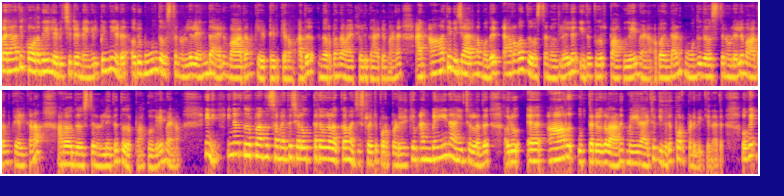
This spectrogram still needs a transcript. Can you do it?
പരാതി കോടതിയിൽ ലഭിച്ചിട്ടുണ്ടെങ്കിൽ പിന്നീട് ഒരു മൂന്ന് ദിവസത്തിനുള്ളിൽ എന്തായാലും വാദം കേട്ടിരിക്കണം. അത് നിർബന്ധമായിട്ടുള്ള ഒരു കാര്യമാണ്. ആൻഡ് ആദ്യ വിചാരണ മുതൽ അറുപത് ദിവസത്തിനുള്ളിൽ ഇത് തീർപ്പാക്കുകയും വേണം. അപ്പോൾ എന്താണ്? മൂന്ന് ദിവസത്തിനുള്ളിൽ വാദം കേൾക്കണം. അറുപത് ദിവസത്തിനുള്ളിൽ ഇത് തീർപ്പാക്കുകയും വേണം. ഇനി ഇങ്ങനെ തീർപ്പാക്കുന്ന സമയത്ത് ചില ഉത്തരവുകളൊക്കെ മജിസ്ട്രേറ്റ് പുറപ്പെടുവിക്കും. ആൻഡ് മെയിൻ ആയിട്ടുള്ളത് ഒരു ആറ് ഉത്തരവുകളാണ് മെയിൻ ആയിട്ടും ഇവർ പുറപ്പെടുവിക്കുന്നത്. ഓക്കെ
